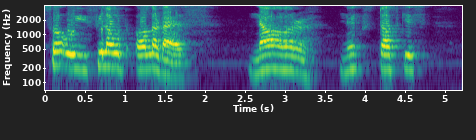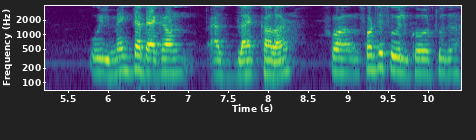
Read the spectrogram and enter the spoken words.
So we fill out all the dias. Now our next task is we'll make the background as black color. For, for this we will go to the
